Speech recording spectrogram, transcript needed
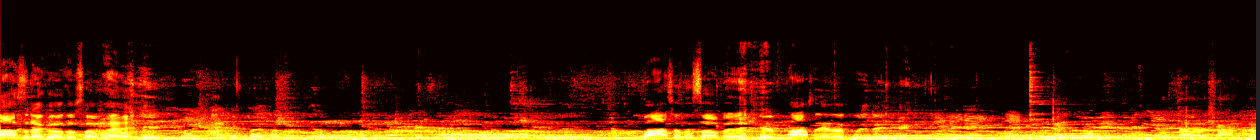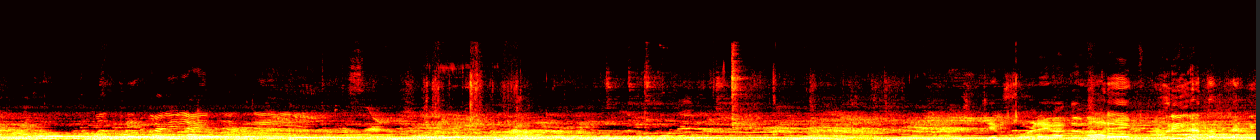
पास रखो तो सब है। पास है तो सब है। पास है तो कुछ नहीं है। तो अरे पूरी खत्म जाके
